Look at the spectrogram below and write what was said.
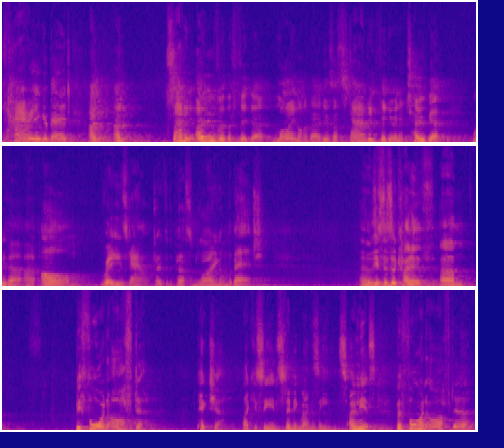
carrying a bed, and, and Standing over the figure lying on a bed is a standing figure in a toga with an arm raised out over the person lying on the bed. And this is a kind of um, before and after picture, like you see in slimming magazines, only it's before and after.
